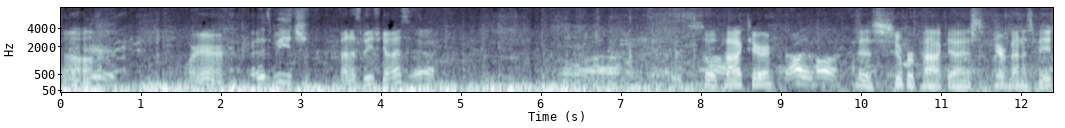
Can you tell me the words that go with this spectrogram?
Yeah, Here. we're here. Venice Beach. Venice Beach, guys. Yeah. Uh, It's so uh, packed here. Crowded, huh? It is super packed, guys. Here at Venice Beach.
